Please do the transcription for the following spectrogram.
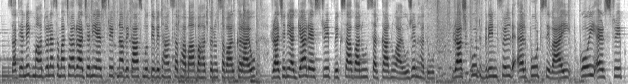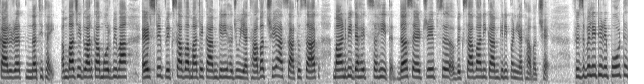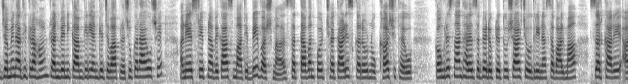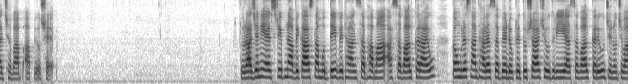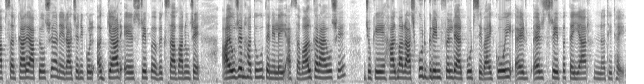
સાથે અનેક મહત્વના સમાચાર. રાજ્યની એરસ્ટ્રીપના વિકાસ મુદ્દે વિધાનસભામાં મહત્વનો સવાલ કરાયો. રાજ્યની અગિયાર એરસ્ટ્રીપ વિકસાવવાનું સરકારનું આયોજન હતું. રાજકોટ ગ્રીનફિલ્ડ એરપોર્ટ સિવાય કોઈ એરસ્ટ્રીપ કાર્યરત નથી થઈ. અંબાજી, દ્વારકા, મોરબીમાં એરસ્ટ્રીપ વિકસાવવા માટે કામગીરી હજુ યથાવત છે. આ સાથોસાથ માંડવી દહેજ સહિત દસ એરસ્ટ્રીપ્સ વિકસાવવાની કામગીરી પણ યથાવત છે. ફિઝિબિલિટી રિપોર્ટ જમીન અધિગ્રહણ રનવેની કામગીરી અંગે જવાબ રજૂ કરાયો છે અને સ્ટ્રીપના વિકાસ માટે બે વર્ષમાં સત્તાવન કરોડનો ખર્ચ થયો. કોંગ્રેસના ધારાસભ્ય ડોક્ટર તુષાર ચૌધરીના સવાલમાં સરકારે આ જવાબ આપ્યો છે. તો રાજ્યની એરસ્ટ્રીપના વિકાસના મુદ્દે વિધાનસભામાં આ સવાલ કરાયો. કોંગ્રેસના ધારાસભ્ય ડોક્ટર તુષાર ચૌધરીએ આ સવાલ કર્યો, જેનો જવાબ સરકારે આપ્યો છે અને રાજ્યની કુલ અગિયાર એર સ્ટ્રીપ વિકસાવવાનું જે આયોજન હતું તેને લઈ આ સવાલ કરાયો છે. જો કે હાલમાં રાજકોટ ગ્રીનફિલ્ડ એરપોર્ટ સિવાય કોઈ એર સ્ટ્રીપ તૈયાર નથી થઈ.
